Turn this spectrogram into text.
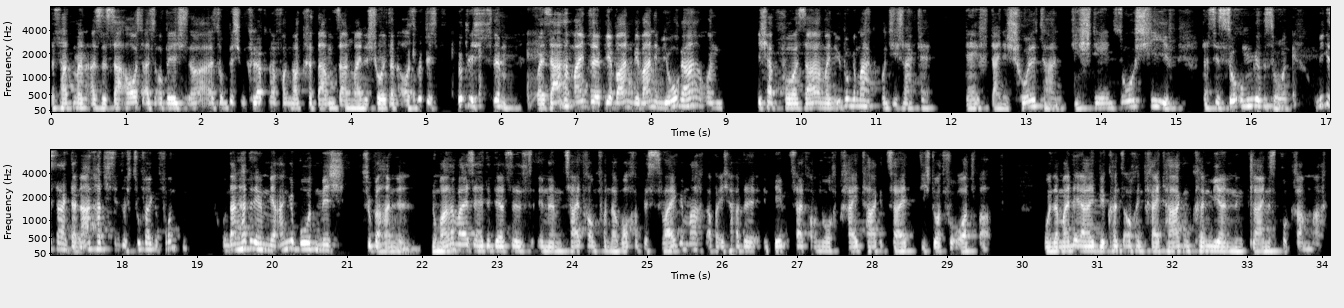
das hat man, also es sah aus, als ob ich äh, so ein bisschen Klöckner von Notre Dame sahen meine Schultern aus. Wirklich, wirklich schlimm. Weil Sarah meinte, wir waren, wir waren im Yoga und ich habe vor Sarah meine Übung gemacht und sie sagte, Dave, deine Schultern, die stehen so schief. Das ist so ungesund. Und wie gesagt, danach hatte ich den durch Zufall gefunden und dann hatte er mir angeboten, mich zu behandeln. Normalerweise hätte der es in einem Zeitraum von einer Woche bis zwei gemacht, aber ich hatte in dem Zeitraum nur drei Tage Zeit, die ich dort vor Ort war. Und dann meinte er, wir können es auch in drei Tagen, können wir ein kleines Programm machen.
